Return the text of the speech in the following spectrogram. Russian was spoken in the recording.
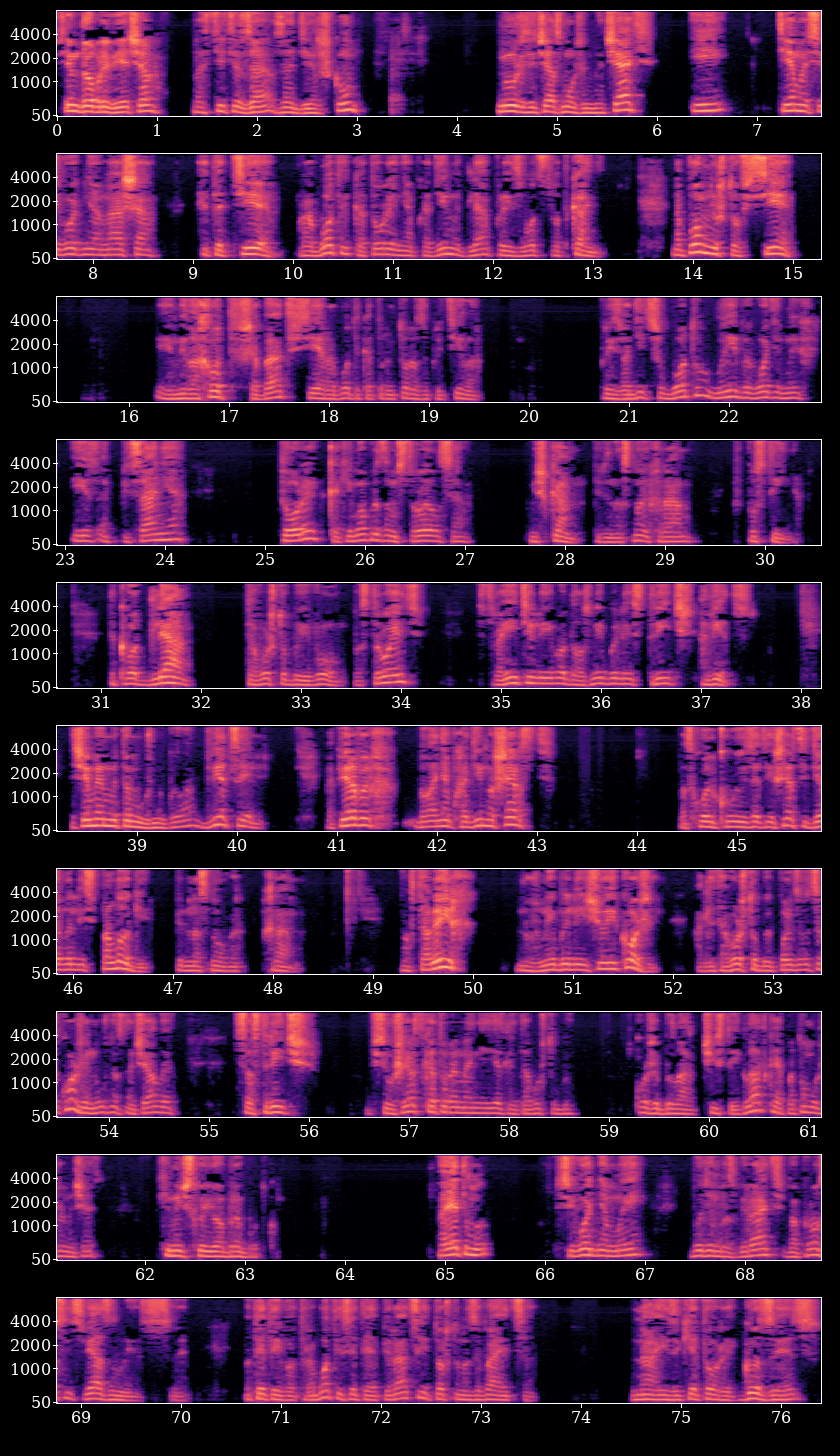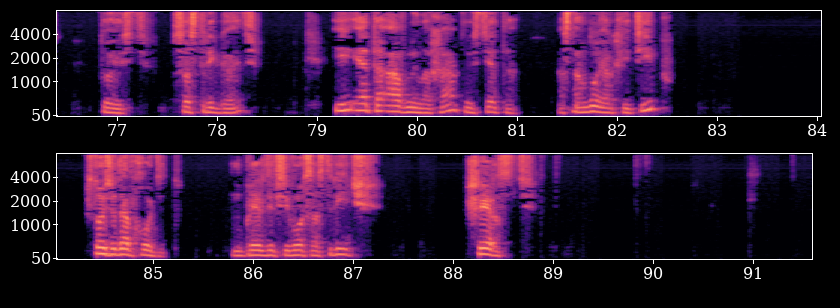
Всем добрый вечер. Простите за задержку. Мы уже сейчас можем начать. И тема сегодня наша – это те работы, которые необходимы для производства ткани. Напомню, что все э, милоход, шаббат, все работы, которые Тора запретила производить в субботу, мы выводим их из описания Торы, каким образом строился мешкан, переносной храм пустыне. Так вот, для того, чтобы его построить, строители его должны были стричь овец. Зачем им это нужно было? Две цели. Во-первых, была необходима шерсть, поскольку из этой шерсти делались пологи переносного храма. Во-вторых, нужны были еще и кожи. А для того, чтобы пользоваться кожей, нужно сначала состричь всю шерсть, которая на ней есть, для того, чтобы кожа была чистая и гладкая, а потом уже начать химическую ее обработку. Поэтому сегодня мы будем разбирать вопросы, связанные с вот этой вот работой, с этой операцией, то, что называется на языке Торы гозез, то есть состригать. И это авмилаха, то есть это основной архетип. Что сюда входит? Ну, прежде всего, состричь шерсть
